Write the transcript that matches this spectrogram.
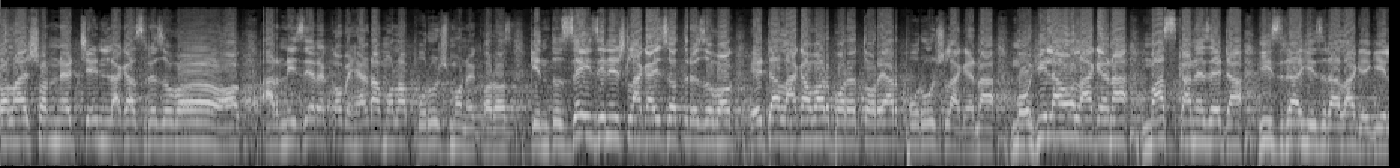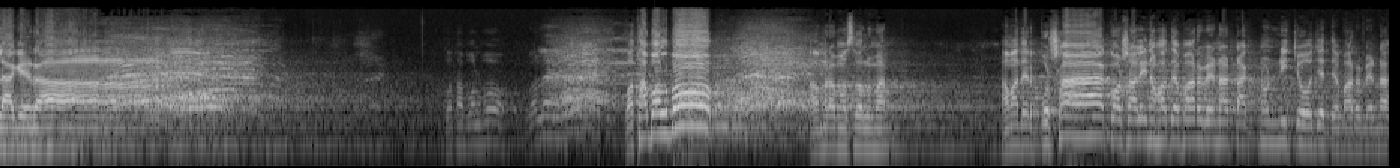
গলায় স্বর্ণের চেন লাগাস রে যুবক। আর নিজের কব হেডামোলা পুরুষ মনে করস, কিন্তু যেই জিনিস লাগাইছ রে যুবক, এটা লাগাবার পরে তোরে আর পুরুষ লাগে না, মহিলাও লাগে না, মাঝখানে যেটা হিজরা হিজরা লাগে কি লাগে না। কথা বলব? কথা বলব? আমরা মুসলমান। আমাদের পোশাক অশালীন হতে পারবে না, টাকনুর নিচেও যেতে পারবে না।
